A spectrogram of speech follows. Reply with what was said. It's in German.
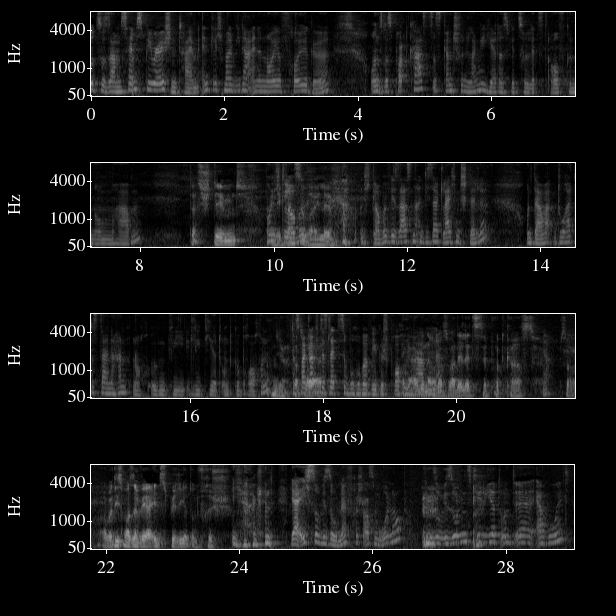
Hallo zusammen, Samspiration Time. Endlich mal wieder eine neue Folge unseres Podcasts. Ist ganz schön lange her, dass wir zuletzt aufgenommen haben. Das stimmt. Und eine ich ganze glaube, Weile. Ja, und ich glaube, wir saßen an dieser gleichen Stelle. Und da war, du hattest deine Hand noch irgendwie lidiert und gebrochen. Ja, das, das war, glaube ich, das letzte, worüber wir gesprochen ja, haben. Ja, genau, ne? das war der letzte Podcast. Ja. So, aber diesmal sind wir ja inspiriert und frisch. Ja, ja ich sowieso, ne? Frisch aus dem Urlaub. Bin sowieso inspiriert und äh, erholt.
